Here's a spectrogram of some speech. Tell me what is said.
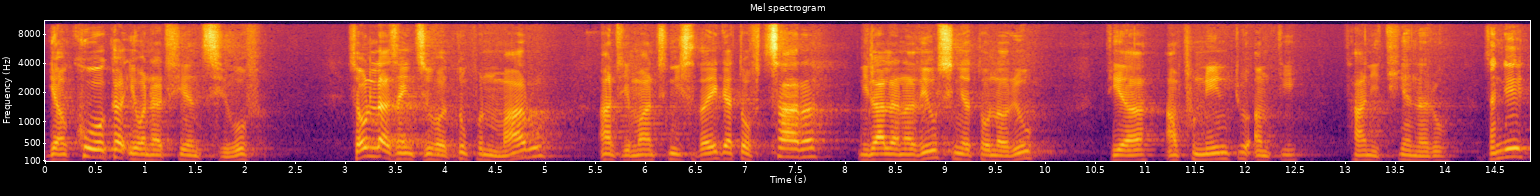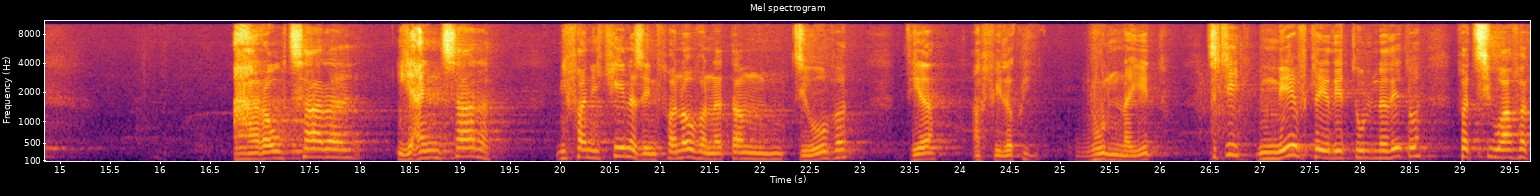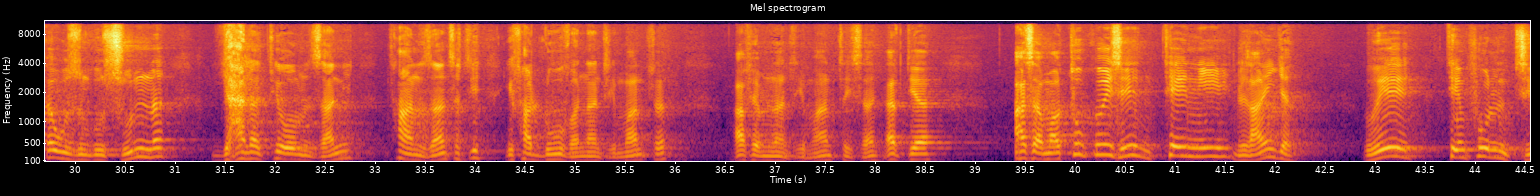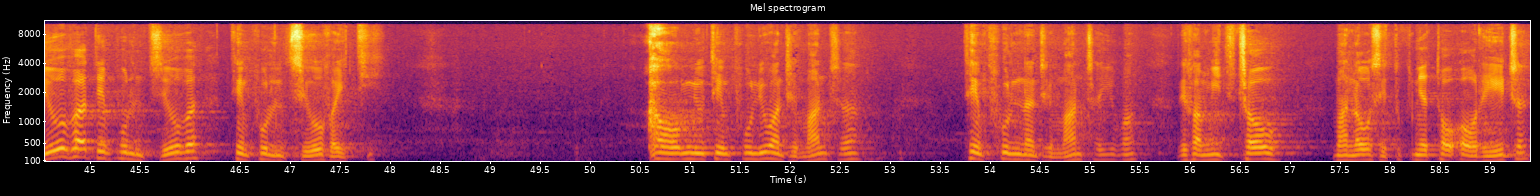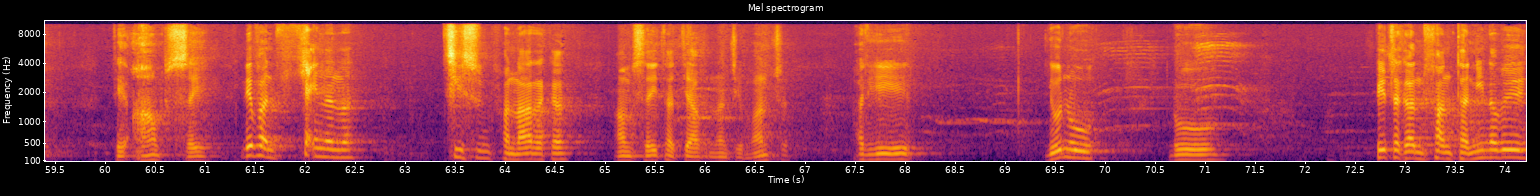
hiankohoka eo anatrehan'i Jehovah. Izao no lazain'i Jehovah Tompon'ny maro, Andriamanitry ny Israely, Ataovy tsara ny lalanareo sy ny ataonareo, dia amponeniko amin'ity tany ity ianareo. Izany hoe araho tsara, hiaino tsara ny fanekena izay nifanaovana tamin'i Jehovah, dia avelako vonona eto, satria mihevitra ireto olona ireto fa tsy ho afaka hozongozonina hiala teo amin'izany tany izany, satria efa lovan'Andriamanitra, avy amin'Andriamanitra izany. Ary dia aza matoky, hoy izy, miteny lainga hoe, Tempolin'i Jehovah, tempolin'i Jehovah, tempolin'i Jehovah ity. Ao amin'io tempoly io Andriamanitra an, tempolin'Andriamanitra io an, rehefa miditra ao manao izay tokony hatao ao rehetra dia ampy izay, nefa ny fiainana tsisy mifanaraka amin'izay tadiavin'Andriamanitra ary eo no no mipetraka ny fanontaniana hoe,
